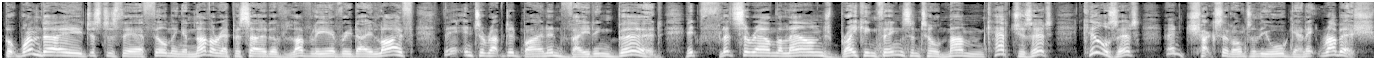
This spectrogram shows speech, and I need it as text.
But one day, just as they're filming another episode of Lovely Everyday Life, they're interrupted by an invading bird. It flits around the lounge, breaking things until Mum captures it, kills it, and chucks it onto the organic rubbish.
